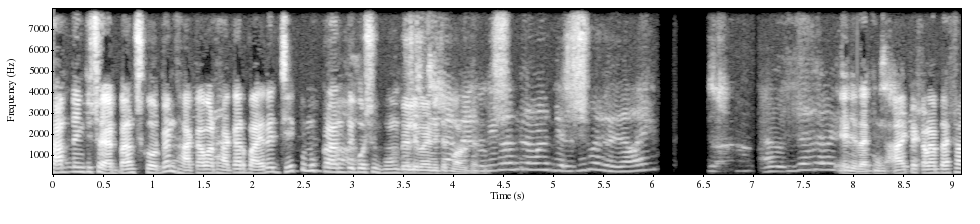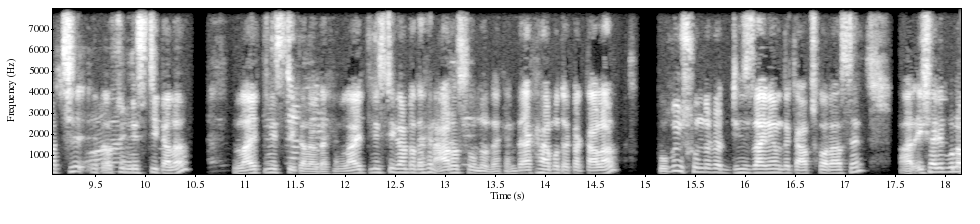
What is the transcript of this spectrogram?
সামথিং কিছু অ্যাডভান্স করবেন, ঢাকা বা ঢাকার বাইরে যে কোনো প্রান্তে বসে হোম ডেলিভারি নিতে পারবেন। এই যে দেখেন, আরেকটা কালার দেখাচ্ছে, এটা হচ্ছে মিষ্টি কালার লাইট মিষ্টি কালার দেখেন। লাইট মিষ্টি কালারটা দেখেন আরও সুন্দর দেখেন। দেখার মতো একটা কালার খুবই সুন্দর একটা ডিজাইনের মধ্যে কাজ করা আছে। আর এই শাড়িগুলো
